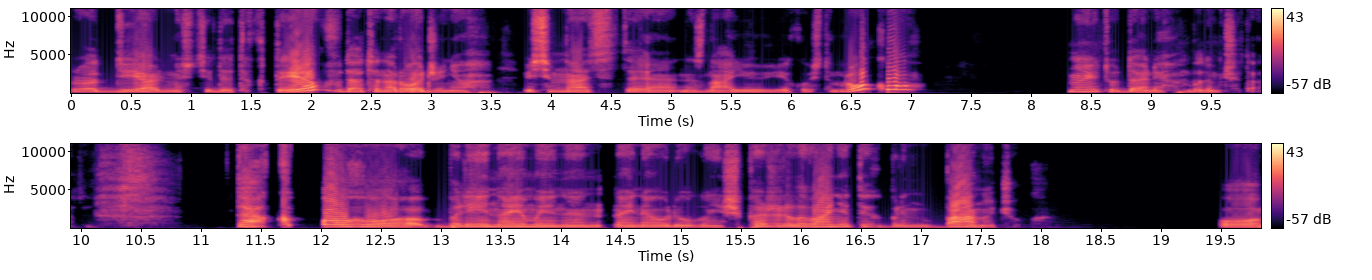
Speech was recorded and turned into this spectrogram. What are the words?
Род діяльності детектив, дата народження 18, не знаю, якогось там року. Ну і тут далі будемо читати. Так, ого, блін, наймене, найнеулюбленіше. Переливання тих, блін, баночок. О,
